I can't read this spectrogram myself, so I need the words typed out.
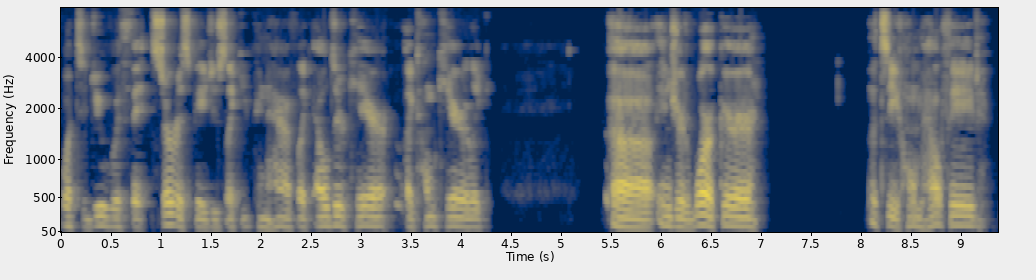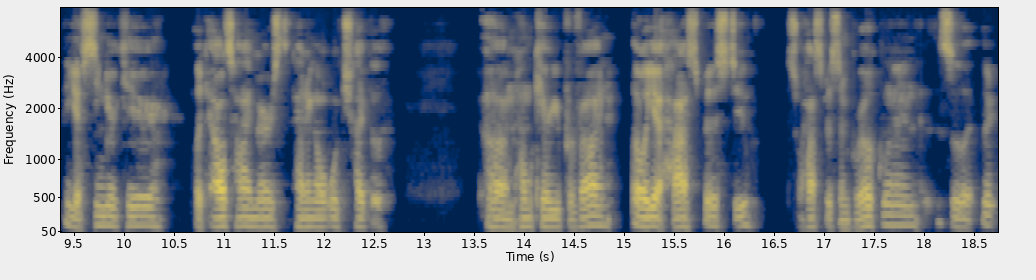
what to do with the service pages. Like you can have like elder care, like home care, like uh, injured worker, let's see, home health aide, you have senior care, like Alzheimer's, depending on which type of um, home care you provide. Oh yeah, hospice too. So hospice in Brooklyn. So that,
